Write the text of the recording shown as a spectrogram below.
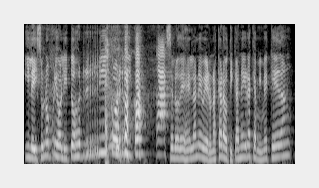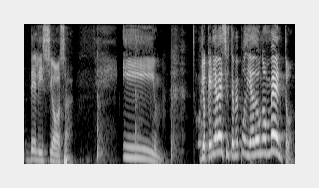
y le hice unos frijolitos ricos, ricos. Se los dejé en la nevera, unas caraoticas negras que a mí me quedan deliciosas. Y yo quería ver si usted me podía dar un aumento.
